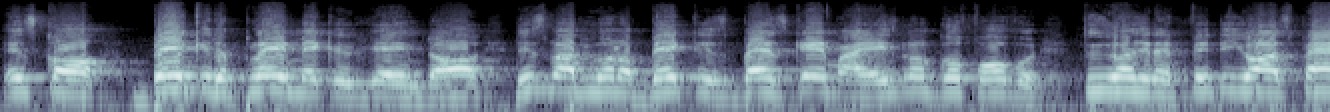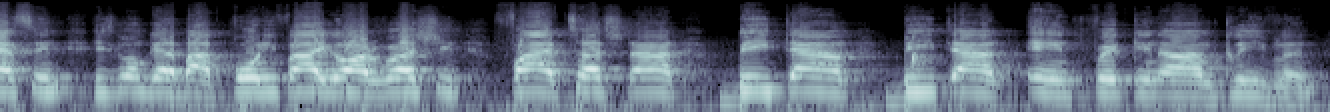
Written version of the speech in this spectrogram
It's called Baker the Playmaker game, dog. This might be one of Baker's best game right here. He's gonna go for over 350 yards passing. He's gonna get about 45 yard rushing, five touchdown, beat down, beat down in freaking um, Cleveland.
